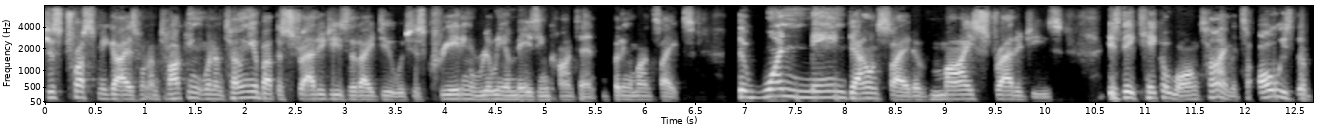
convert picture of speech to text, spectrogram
just trust me, guys, when I'm talking, when I'm telling you about the strategies that I do, which is creating really amazing content and putting them on sites, the one main downside of my strategies is they take a long time. It's always the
